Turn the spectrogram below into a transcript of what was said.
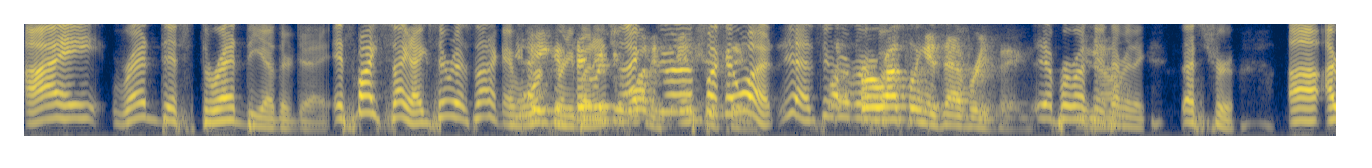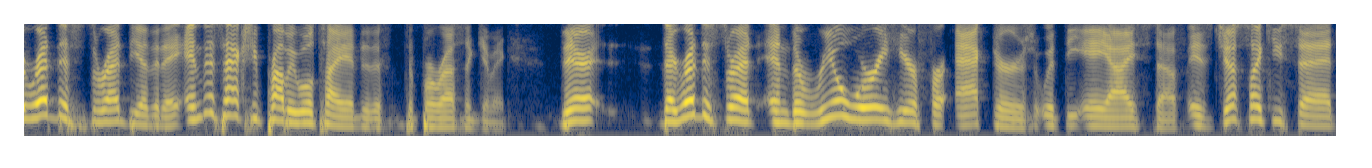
I read this thread the other day. It's my site. I can say what it's not like I Yeah, work you for anybody. what you I want. can do It's what the fuck I want. Yeah, Plus, pro wrestling is everything. Yeah, pro wrestling is know? everything. That's true. Uh, I read this thread the other day, and this actually probably will tie into the, the pro wrestling gimmick. There, I read this thread, and the real worry here for actors with the AI stuff is just like you said,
